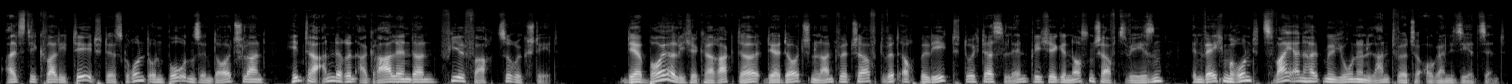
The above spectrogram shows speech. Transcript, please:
als die Qualität des Grund und Bodens in Deutschland hinter anderen Agrarländern vielfach zurücksteht der bäuerliche Charakter der deutschen Landwirtschaft wird auch belegt durch das ländliche Genossenschaftswesen, in welchem rund zweieinhalb Millionen Landwirte organisiert sind.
